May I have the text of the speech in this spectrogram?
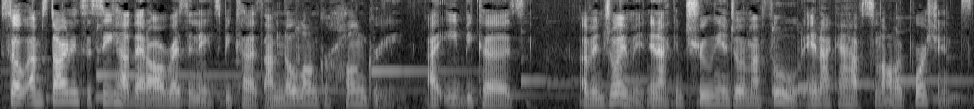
So I'm starting to see how that all resonates because I'm no longer hungry. I eat because of enjoyment and I can truly enjoy my food and I can have smaller portions.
